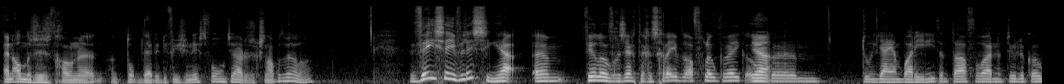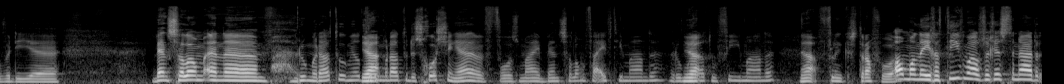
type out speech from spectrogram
En anders is het gewoon uh, een top derde divisionist volgend jaar. Dus ik snap het wel hoor. VC Vlissing, ja. Veel over gezegd en geschreven de afgelopen week. Ook ja. Toen jij en Barry niet aan tafel waren natuurlijk over die... Uh, Ben Salam en uh, Roemeratu, Milton ja. Roemeratu, de schorsing. Hè? Volgens mij Ben Salam 15 maanden, Roemeratu ja. 4 maanden. Ja, flinke straf hoor. Allemaal negatief, maar als we gisteren naar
